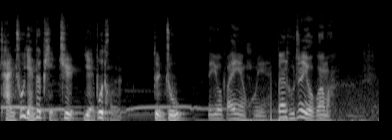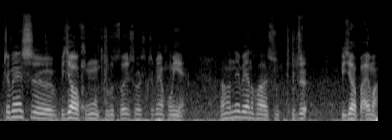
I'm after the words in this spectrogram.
产出盐的品质也不同。炖猪有白盐、红盐，跟土质有关嘛。这边是比较红土，所以说是这边红盐。然后那边的话是土质比较白嘛，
